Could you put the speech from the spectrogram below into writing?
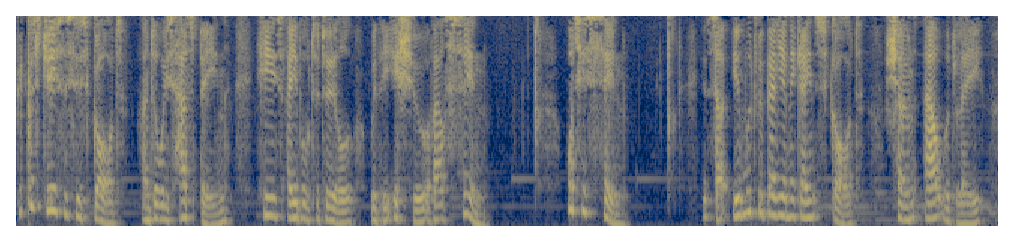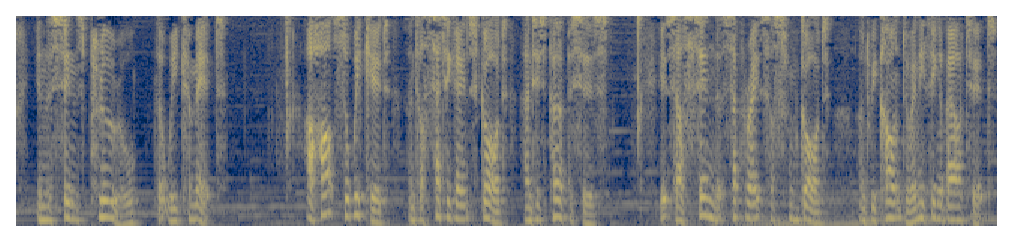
Because Jesus is God and always has been, he is able to deal with the issue of our sin. What is sin? It's our inward rebellion against God shown outwardly in the sins plural that we commit. Our hearts are wicked and are set against God and his purposes. It's our sin that separates us from God and we can't do anything about it.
